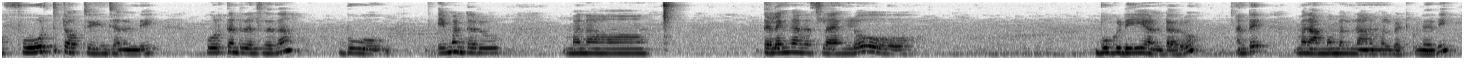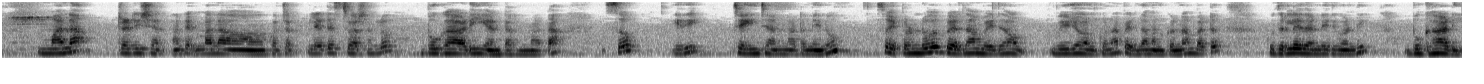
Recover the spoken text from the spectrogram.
ఫోర్త్ టాప్ చేయించానండి. ఫోర్త్ అంటే తెలుసు కదా? బూ ఏమంటారు? మన తెలంగాణ స్లాంగ్లో బుగుడి అంటారు. అంటే మన అమ్మమ్మలు నానమ్మలు పెట్టుకునేది మన ట్రెడిషన్ అంటే మన కొంచెం లేటెస్ట్ వర్షన్లో బుగాడి అంటారనమాట సో ఇది చేయించాను అనమాట నేను. సో ఎప్పుడుండో పెడదాం పెడదాం వీడియో అనుకున్నా పెడదాం అనుకున్నా బట్ కుదరలేదండి ఇదిగోండి. బుగాడి.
